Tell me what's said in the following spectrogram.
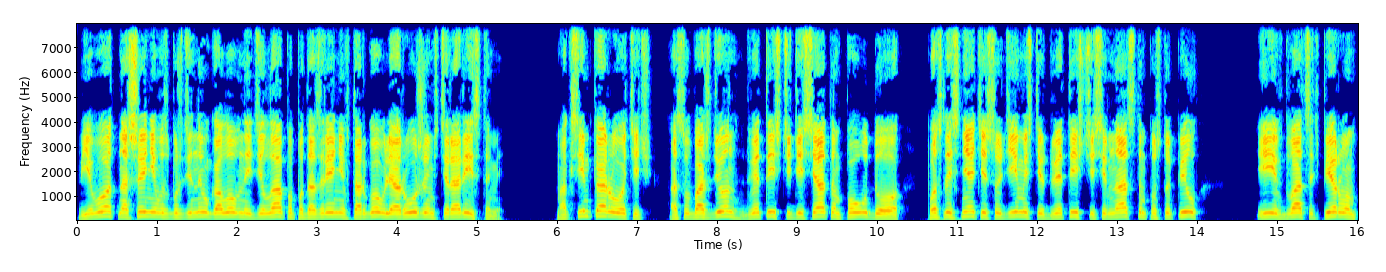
В его отношении возбуждены уголовные дела по подозрению в торговле оружием с террористами. Максим Коротич освобожден в 2010 по УДО. После снятия судимости в 2017 поступил и в 2021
